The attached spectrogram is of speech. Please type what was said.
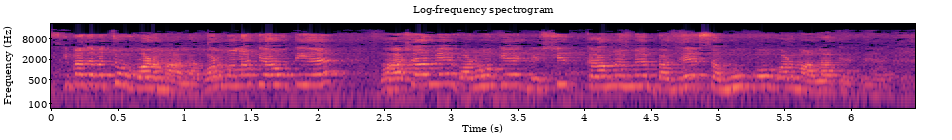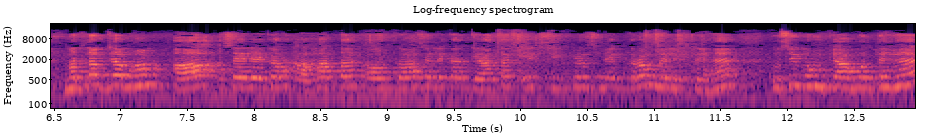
इसके बाद बच्चों, वर्णमाला। वर्णमाला क्या होती है? भाषा में वर्णों के निश्चित क्रम में बंधे समूह को वर्णमाला कहते हैं। मतलब जब हम आ से लेकर आहा तक और का से लेकर ज्ञा तक एक सीक्वेंस में क्रम में लिखते हैं तो उसी को हम क्या बोलते हैं?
